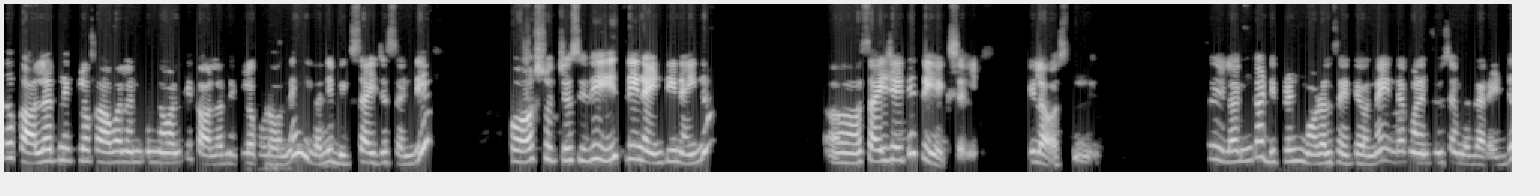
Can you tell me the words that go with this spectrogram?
సో కాలర్ నెక్లో కావాలనుకున్న వాళ్ళకి కాలర్ నెక్లో కూడా ఉన్నాయి. ఇవన్నీ బిగ్ సైజెస్ అండి. కాస్ట్ వచ్చేసి ఇది త్రీ నైన్టీ నైన్. సైజ్ అయితే త్రీ ఎక్స్ఎల్. ఇలా వస్తుంది. సో ఇలా ఇంకా డిఫరెంట్ మోడల్స్ అయితే ఉన్నాయి. ఇందాక మనం చూసాం కదా రెడ్.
